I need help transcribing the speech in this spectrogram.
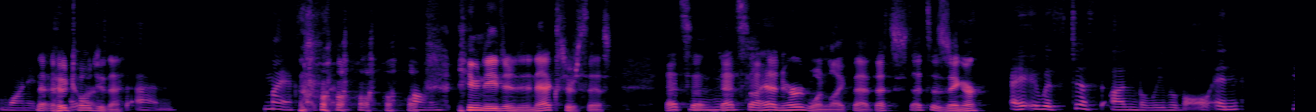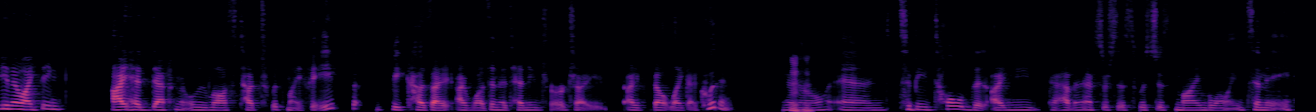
wanted Now, who told you that? um, my ex-husband Tommy. you needed an exorcist. That's a, Mhm. that's I hadn't heard one like that. That's that's a zinger. I- it was just unbelievable and you know i think i had definitely lost touch with my faith because i, I wasn't attending church i, I felt like i couldn't you Mhm. know and to be told that i need to have an exorcist was just mind-blowing to me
